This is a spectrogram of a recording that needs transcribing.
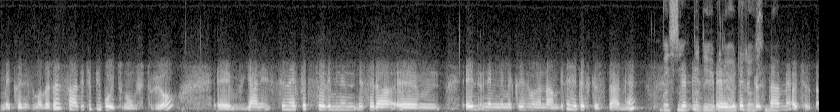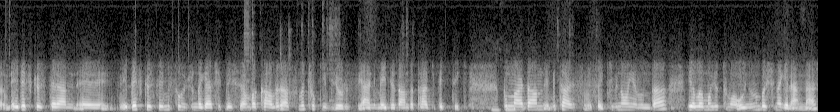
mekanizmaları sadece bir boyutunu oluşturuyor. E, yani nefret söyleminin mesela e, en önemli mekanizmalarından biri hedef gösterme. Basın Ve biz e, hedef aslında. gösterme açı, hedef gösteren e, hedef gösterimi sonucunda gerçekleşen vakaları aslında çok iyi biliyoruz. Yani medyadan da takip ettik. Bunlardan bir tanesi mesela 2010 yılında yalama yutma oyununun başına gelenler.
